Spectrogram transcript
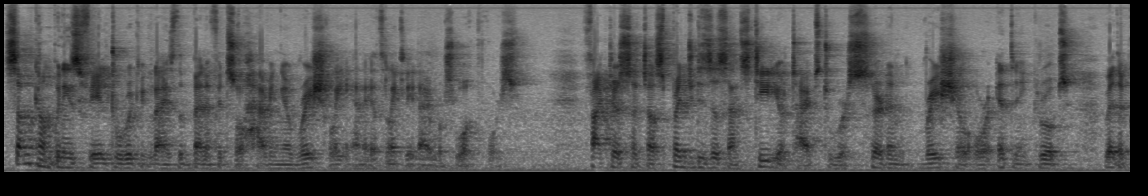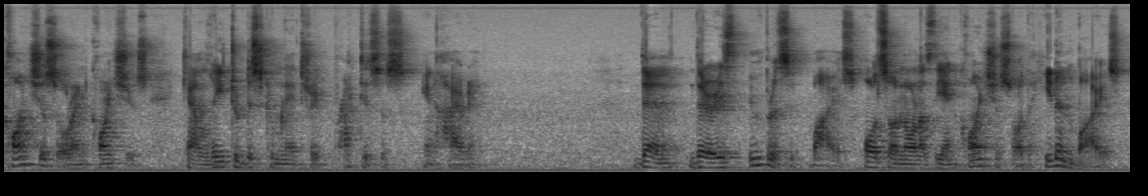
some companies fail to recognize the benefits of having a racially and ethnically diverse workforce. Factors such as prejudices and stereotypes towards certain racial or ethnic groups, whether conscious or unconscious, can lead to discriminatory practices in hiring. Then there is implicit bias, also known as the unconscious or the hidden bias.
